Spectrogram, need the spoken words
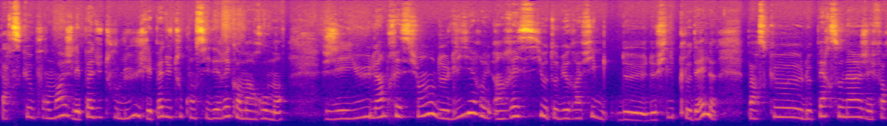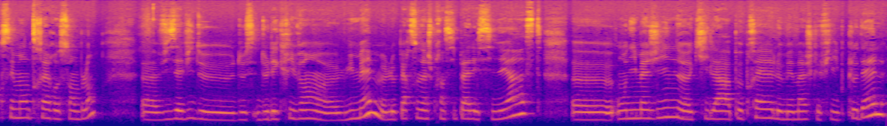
parce que pour moi, je ne l'ai pas du tout lu, je ne l'ai pas du tout considéré comme un roman. J'ai eu l'impression de lire un récit autobiographique de, Philippe Claudel parce que le personnage est forcément très ressemblant. Euh, vis-à-vis de, de, l'écrivain euh, lui-même. Le personnage principal est cinéaste. Euh, on imagine qu'il a à peu près le même âge que Philippe Claudel.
